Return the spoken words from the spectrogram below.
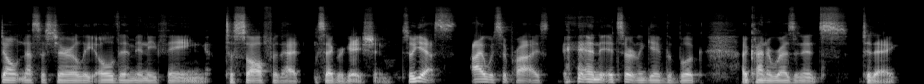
don't necessarily owe them anything to solve for that segregation. So, yes, I was surprised, and it certainly gave the book a kind of resonance today.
